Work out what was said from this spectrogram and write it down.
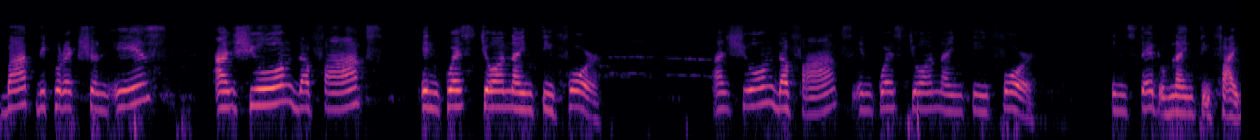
but the correction is assume the facts in question 94. Assume the facts in question 94 instead of 95.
